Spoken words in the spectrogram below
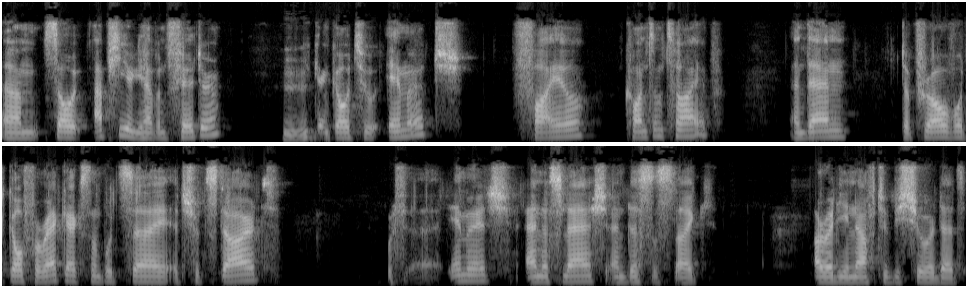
Um, so up here you have a filter. Mm -hmm. You can go to image, file, content type, and then the pro would go for regex and would say it should start with uh, image and a slash, and this is like already enough to be sure that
